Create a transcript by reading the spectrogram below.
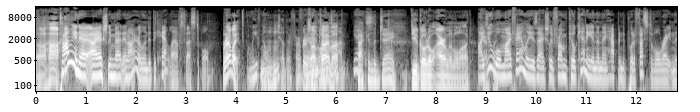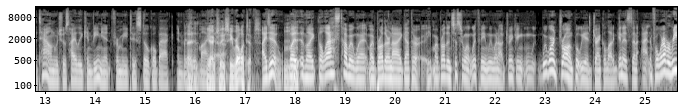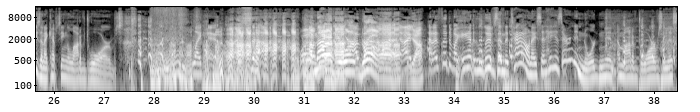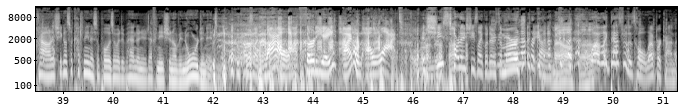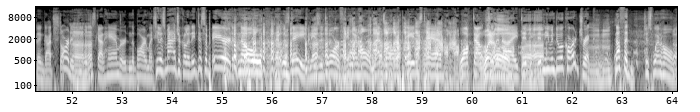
Aha. Tommy and I, I actually met in Ireland at the Cat Laughs Festival. Really? We've known each other for a For very some long time, huh? Yes. Back in the day. Do you go to Ireland a lot? I do. Well, my family is actually from Kilkenny, and then they happened to put a festival right in the town, which was highly convenient for me to still go back and visit And my. you actually uh, see relatives. I do, Mm-hmm. but and, like the last time I went, my brother and I got there. My brother and sister went with me, and we went out drinking. We, we weren't drunk, but we had drank a lot of Guinness, and, I, and for whatever reason, I kept seeing a lot of dwarves. like, and I said, I'm not. glad you weren't I'm not- drunk. I- I- Yeah. I said to my aunt who lives in the town, I said, "Hey, is there an inordinate amount of dwarves in this town?" And she goes, "Well, Kathleen, I suppose it would depend on your definition of inordinate." I was like, "Wow, uh, 38? I don't a lot." And she started. She's like, "Well, there's the murder." leprechaun. No, uh-huh. Well, I'm like, that's where this whole leprechaun thing got started. People just got hammered in the bar and went, he was magical and he disappeared. No, that was Dave and he's a dwarf and he went home. That's all. Paid his tab, walked out Went for the home. night. Didn't, didn't even do a card trick. Nothing. Just went home.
